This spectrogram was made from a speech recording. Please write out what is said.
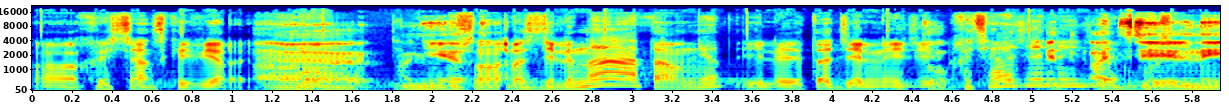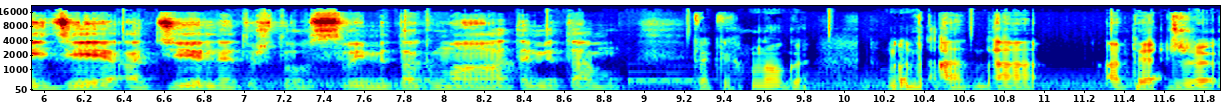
э, христианской веры. А, ну, так, нет. Что она разделена там, нет? Или это отдельная идея? Что? Хотя отдельная это идея. Отдельная господи. идея, отдельная, это что, своими догматами там. Как их много. Ну да, да. Опять же,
